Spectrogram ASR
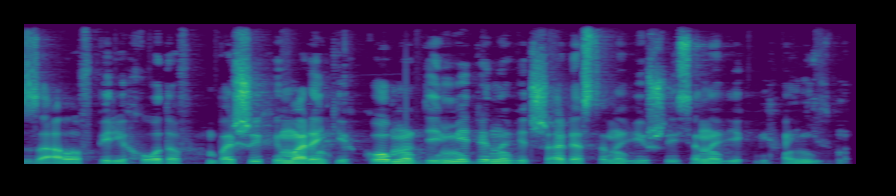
залов, переходов, больших и маленьких комнат, где медленно ветшали остановившиеся навек механизмы.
